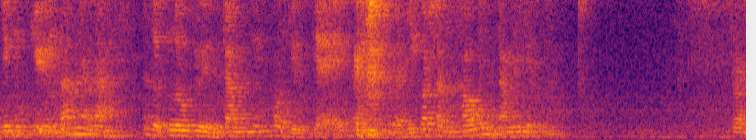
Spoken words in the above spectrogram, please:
Những cái chuyện đó nó là, nó được lưu truyền trong những câu chuyện kể, và chỉ có sân khấu người ta mới dựng rồi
